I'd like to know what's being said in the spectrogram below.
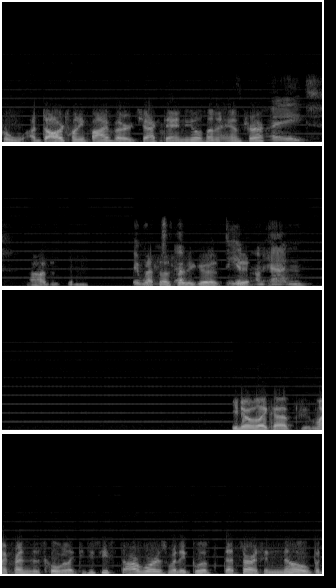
For a dollar twenty-five or Jack Daniels on an Amtrak? Right. God, It would that sounds pretty good. Yeah. Manhattan. You know, like uh, my friends at school were like, "Did you see Star Wars where they blew up the Death Star?" I said, "No, but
